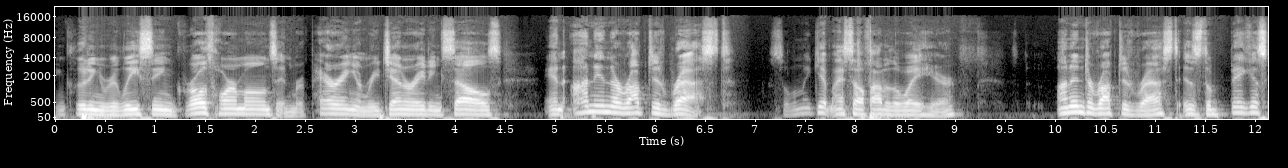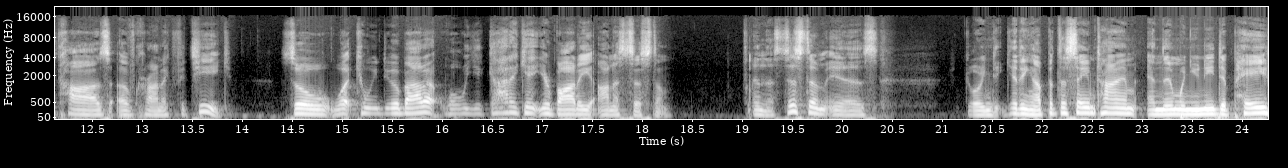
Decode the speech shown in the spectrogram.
including releasing growth hormones and repairing and regenerating cells and uninterrupted rest. So let me get myself out of the way here. Uninterrupted rest is the biggest cause of chronic fatigue. So, what can we do about it? Well, you got to get your body on a system. And the system is going to getting up at the same time and then when you need to pay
